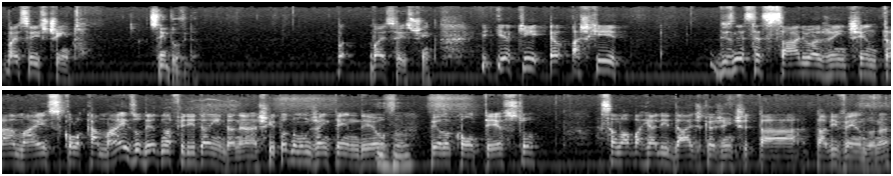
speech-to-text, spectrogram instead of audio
vai ser extinto. Sem dúvida. Vai ser extinto. E, e aqui, eu acho que desnecessário a gente entrar mais, colocar mais o dedo na ferida ainda, né? Acho que todo mundo já entendeu, uhum. pelo contexto, essa nova realidade que a gente está tá vivendo, né?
